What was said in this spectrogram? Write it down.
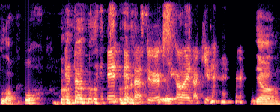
loppu. Etä, etätyöksi ainakin. Joo,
